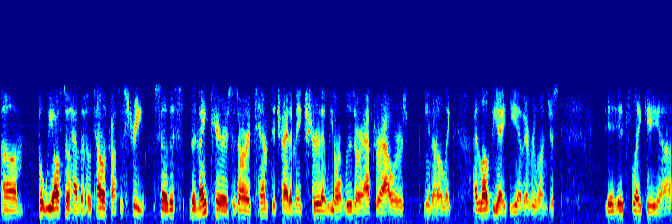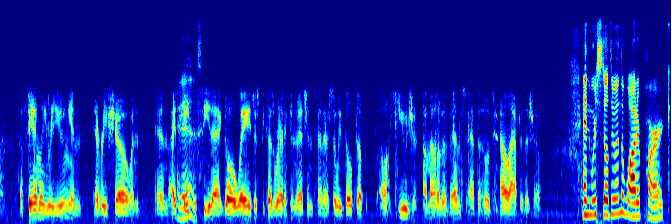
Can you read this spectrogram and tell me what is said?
um, but we also have the hotel across the street. So this the Night Terrors is our attempt to try to make sure that we don't lose our after hours. You know, like I love the idea of everyone just it, it's like a uh, a family reunion every show, and and I'd It hate to see that go away just because we're at a convention center. So we built up a huge amount of events at the hotel after the show. and we're still doing the water park,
